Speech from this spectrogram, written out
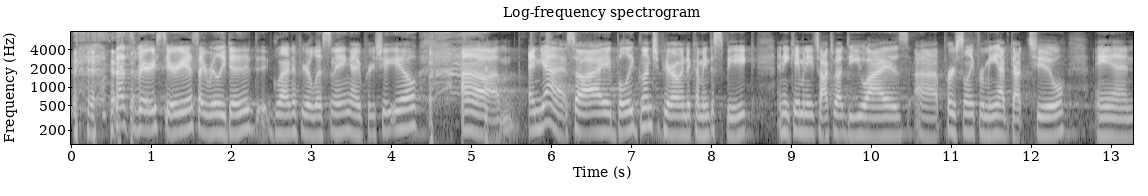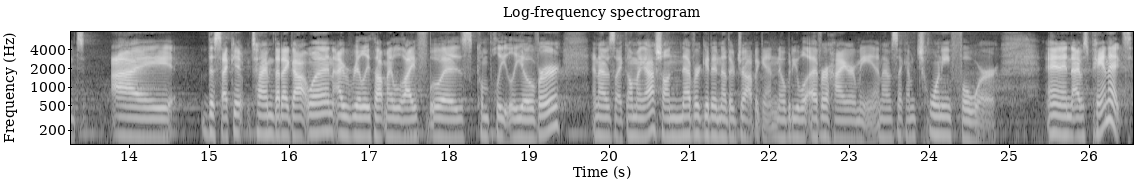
That's very serious. I really did. Glenn, if you're listening, I appreciate you. Um, and yeah, so I bullied Glenn Shapiro into coming to speak, and he came and he talked about DUIs. Uh, personally, for me, I've got two, and I. The second time that I got one, I really thought my life was completely over. And I was like, oh my gosh, I'll never get another job again. Nobody will ever hire me. And I was like, I'm 24. And I was panicked.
